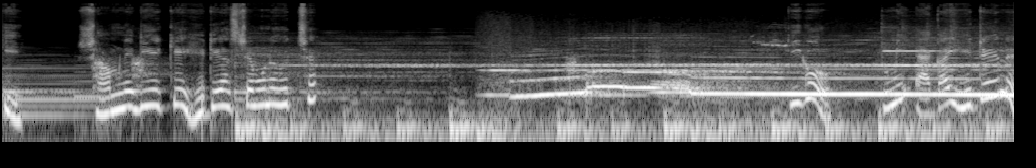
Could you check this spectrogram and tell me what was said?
কি সামনে দিয়ে কে হেঁটে আসছে মনে হচ্ছে? তুমি হেঁটে এলে?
